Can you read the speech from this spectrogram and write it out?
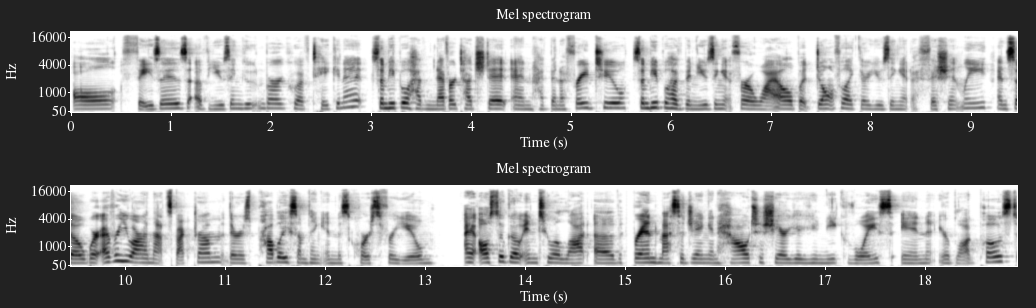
all phases of of using Gutenberg who have taken it. Some people have never touched it and have been afraid to. Some people have been using it for a while but don't feel like they're using it efficiently. And so, wherever you are on that spectrum, there's probably something in this course for you. I also go into a lot of brand messaging and how to share your unique voice in your blog post.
